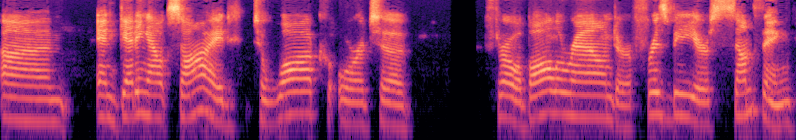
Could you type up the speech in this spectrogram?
um, and getting outside to walk or to throw a ball around or a frisbee or something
